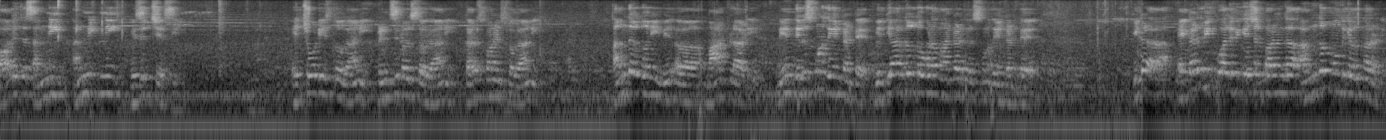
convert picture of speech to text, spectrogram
కాలేజెస్ అన్ని అన్నిటినీ విజిట్ చేసి హెచ్ఓడిస్తో కానీ ప్రిన్సిపల్స్తో కానీ కరెస్పాండెంట్స్తో కానీ అందరితోని మాట్లాడి నేను తెలుసుకున్నది ఏంటంటే విద్యార్థులతో కూడా మాట్లాడి తెలుసుకున్నది ఏంటంటే ఇక్కడ అకాడమిక్ క్వాలిఫికేషన్ పరంగా అందరూ ముందుకెళ్తున్నారండి.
